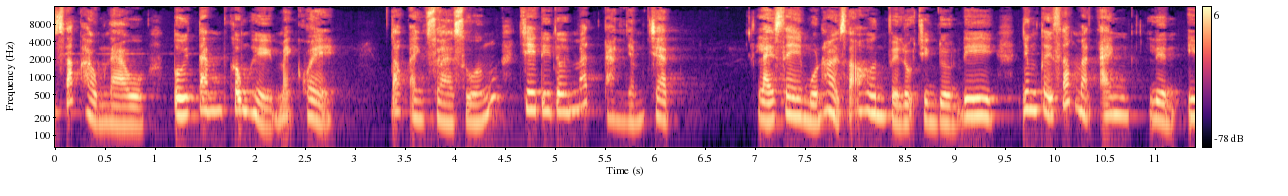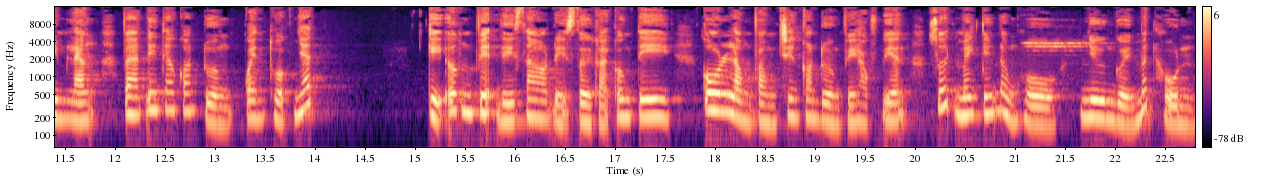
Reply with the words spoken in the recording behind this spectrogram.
sắc hồng nào, tối tăm không hề mạnh khỏe. Tóc anh xòa xuống, che đi đôi mắt đang nhắm chặt. Lái xe muốn hỏi rõ hơn về lộ trình đường đi, nhưng thấy sắc mặt anh liền im lặng và đi theo con đường quen thuộc nhất. Kỷ ức viện lý do để rời khỏi công ty, cô lòng vòng trên con đường về học viện suốt mấy tiếng đồng hồ như người mất hồn.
